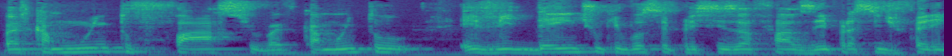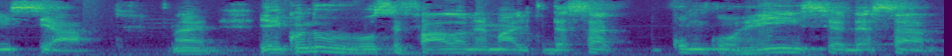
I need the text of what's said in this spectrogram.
vai ficar muito fácil, vai ficar muito evidente o que você precisa fazer para se diferenciar. Né? E aí, quando você fala, né, Malik, dessa concorrência, dessa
